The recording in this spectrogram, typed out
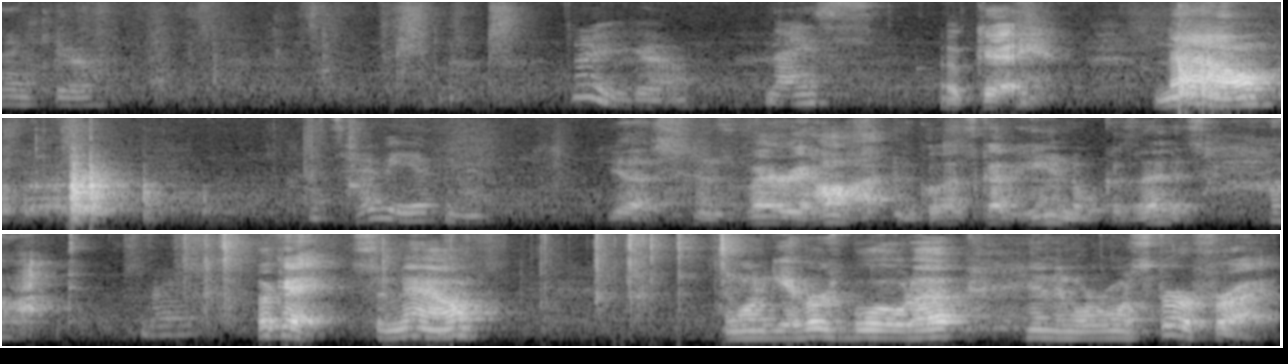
Thank you. There you go. Nice. Okay. Now, That's heavy, isn't it? Yes, and it's very hot. I'm glad it's got a handle because that is hot. Okay, so now I'm going to get hers boiled up, and then we're going to stir fry it.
